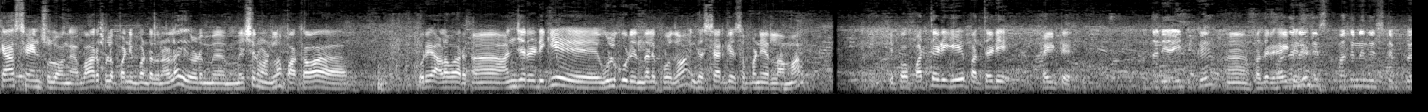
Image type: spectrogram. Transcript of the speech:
கேஸ்ட் அயன் சொல்லுவாங்க. வார்ப்பில் பண்ணி பண்ணுறதுனால இதோட மெ மெஷர்மெண்ட்லாம் பக்கவாக ஒரே அளவாக இருக்கும். அஞ்சரை அடிக்கு உள்கூடி இருந்தாலே போதும். இந்த ஸ்டேர் கேஸை பண்ணிடலாமா இப்போ பத்தடிக்கு பத்தடி ஹைட்டு பத்தடி ஹைட்டுக்கு பத்தடி ஹைட்டுக்கு பதினஞ்சு ஸ்டெப்பு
